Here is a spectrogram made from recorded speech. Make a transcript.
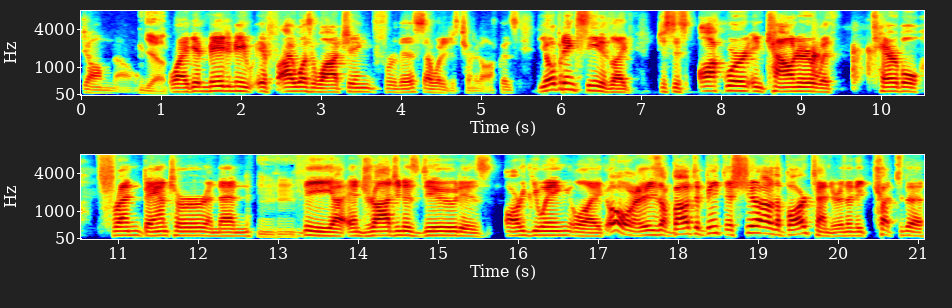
dumb, though. yeah, Like it made me. If I wasn't watching for this, I would have just turned it off because the opening scene is like just this awkward encounter with terrible friend banter, and then hmm the uh, androgynous dude is arguing like, "Oh, he's about to beat the shit out of the bartender," and then they cut to the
